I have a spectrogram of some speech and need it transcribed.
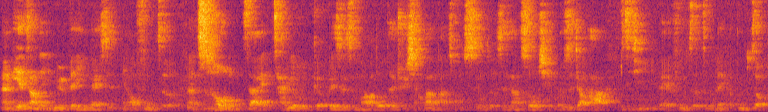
那链上的营运费应该是你要负责，那之后你再才有一个 business model 再去想办法从使用者身上收钱，不是叫他自己来负责这个那个步骤。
